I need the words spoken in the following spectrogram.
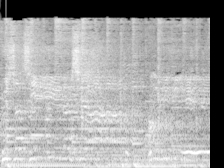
Kusatina siamo Omni che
